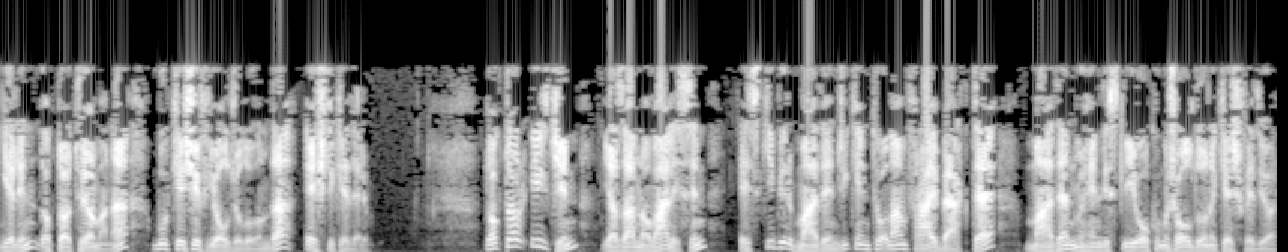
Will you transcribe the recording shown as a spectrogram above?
Gelin Doktor Thürmann'a bu keşif yolculuğunda eşlik edelim. Doktor İlkin, yazar Novalis'in eski bir madenci kenti olan Freiberg'te maden mühendisliği okumuş olduğunu keşfediyor.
